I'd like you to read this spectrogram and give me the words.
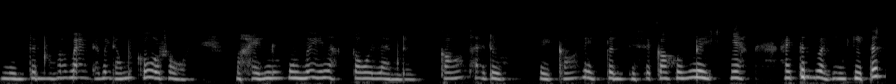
niềm tin của các bạn đã bị đóng cửa rồi. Mà hãy luôn nghĩ là tôi làm được, có thể được. Vì có niềm tin thì sẽ có hướng đi nha. Hãy tin vào những kỳ tích.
